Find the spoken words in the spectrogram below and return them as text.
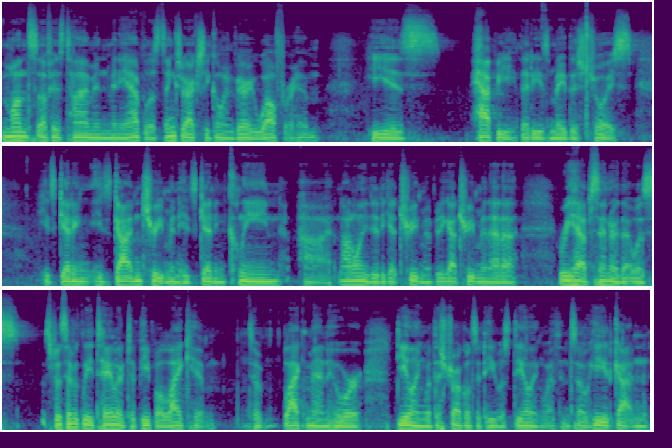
months of his time in Minneapolis, things are actually going very well for him. He is happy that he's made this choice. He's getting, he's gotten treatment. He's getting clean. Uh, not only did he get treatment, but he got treatment at a rehab center that was specifically tailored to people like him, to black men who were dealing with the struggles that he was dealing with. And so he had gotten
